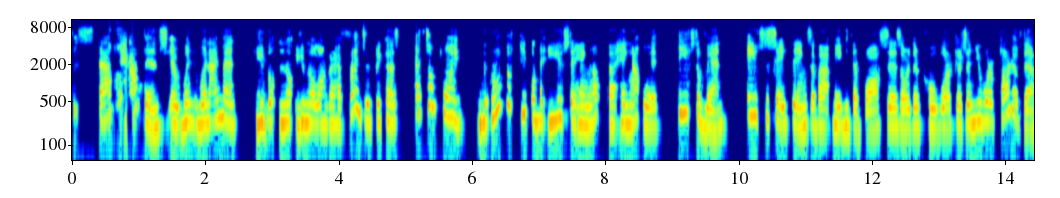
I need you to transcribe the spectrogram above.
process, That happens uh, when when I meant you don't know you no longer have friends is because at some point the group of people that you used to hang up uh, hang out with they used to vent they used to say things about maybe their bosses or their coworkers and you were a part of them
